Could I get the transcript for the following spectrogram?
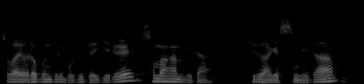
저와 여러분들 모두 되기를 소망합니다. 기도하겠습니다.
